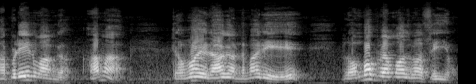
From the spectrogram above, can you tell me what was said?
அப்படின்னு வாங்க ஆமாம் செவ்வாய் ராகு அந்த மாதிரி ரொம்ப பிரமாதமாக செய்யும்.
